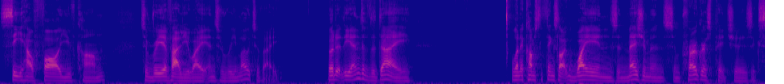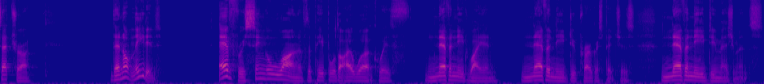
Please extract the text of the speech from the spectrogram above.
see how far you've come, to reevaluate and to remotivate. But at the end of the day, when it comes to things like weigh ins and measurements and progress pictures, etc., they're not needed. Every single one of the people that I work with never need weigh in, never need do progress pictures, never need do measurements.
